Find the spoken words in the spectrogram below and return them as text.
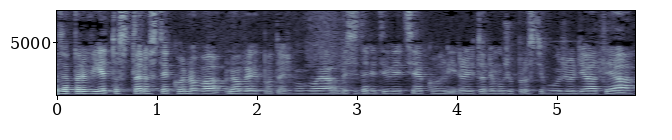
za prvý je to starost jako nova, nový potažmo voja, aby si tady ty věci jako hlídali, to nemůžu prostě bohužel dělat já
